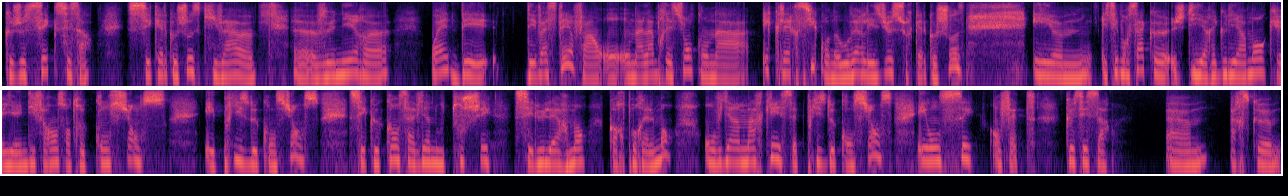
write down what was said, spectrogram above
que je sais que c'est ça. C'est quelque chose qui va venir ouais des dévasté. Enfin, on, a l'impression qu'on a éclairci, qu'on a ouvert les yeux sur quelque chose. Euh, et, c'est pour ça que je dis régulièrement qu'il y a une différence entre conscience et prise de conscience. C'est que quand ça vient nous toucher cellulairement, corporellement, on vient marquer cette prise de conscience et on sait en fait que c'est ça. Euh, parce que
